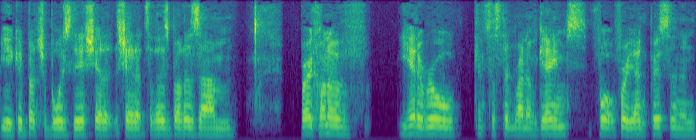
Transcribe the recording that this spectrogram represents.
Yeah, good bunch of boys there. Shout out, shout out to those brothers. Um, very kind of you had a real consistent run of games for for a young person, and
